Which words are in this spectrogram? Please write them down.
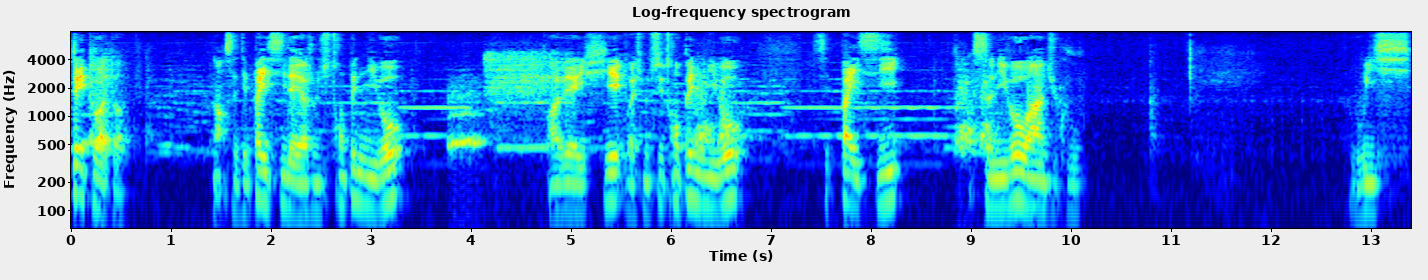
Tais-toi, toi. Non, c'était pas ici d'ailleurs, je me suis trompé de niveau. On va vérifier. Ouais, je me suis trompé de niveau. C'est pas ici. C'est au niveau 1 du coup. Oui.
